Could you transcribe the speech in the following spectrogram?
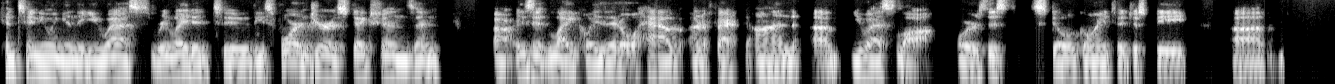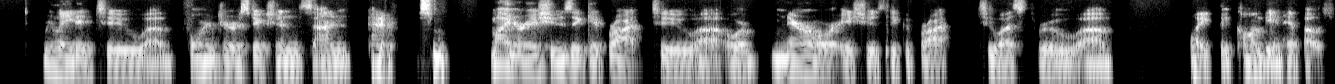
continuing in the U.S. related to these foreign jurisdictions? And uh, is it likely that it will have an effect on U.S. um, law? Or is this still going to just be uh, related to uh, foreign jurisdictions on kind of minor issues that get brought to uh, or narrower issues that get brought to us through um, like the Colombian hippos?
